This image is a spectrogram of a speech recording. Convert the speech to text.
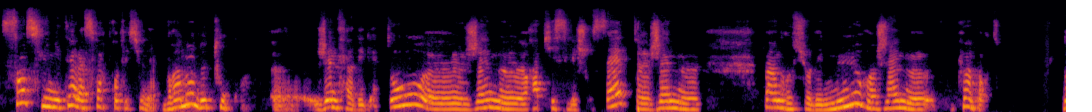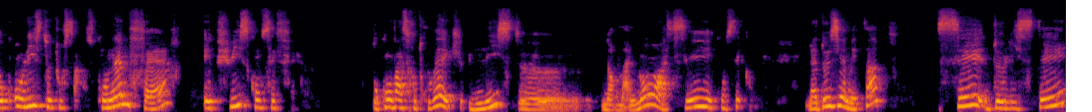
sans se limiter à la sphère professionnelle. Vraiment de tout. Euh, j'aime faire des gâteaux, euh, j'aime euh, rapiécer les chaussettes, j'aime peindre sur des murs, j'aime... peu importe. Donc on liste tout ça, ce qu'on aime faire et puis ce qu'on sait faire. Donc on va se retrouver avec une liste normalement assez conséquente. La deuxième étape, c'est de lister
